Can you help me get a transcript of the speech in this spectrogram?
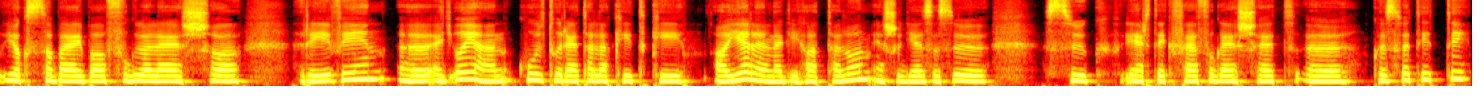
jogszabályba foglalása révén egy olyan kultúrát alakít ki a jelenlegi hatalom, és ugye ez az ő szűk értékfelfogását közvetíti,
